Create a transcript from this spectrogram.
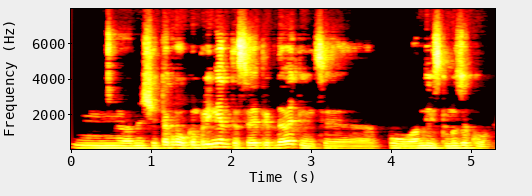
значит, такого комплимента своей преподавательнице э, по английскому языку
